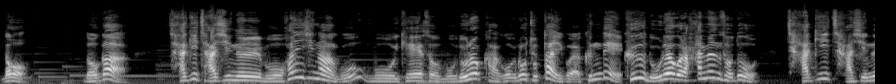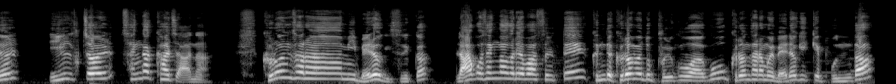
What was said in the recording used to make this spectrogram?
너, 너가 자기 자신을 뭐 헌신하고 뭐 이렇게 해서 뭐 노력하고 이런 거 좋다 이거야. 근데 그 노력을 하면서도 자기 자신을 일절 생각하지 않아. 그런 사람이 매력 있을까? 라고 생각을 해봤을 때, 근데 그럼에도 불구하고 그런 사람을 매력 있게 본다?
